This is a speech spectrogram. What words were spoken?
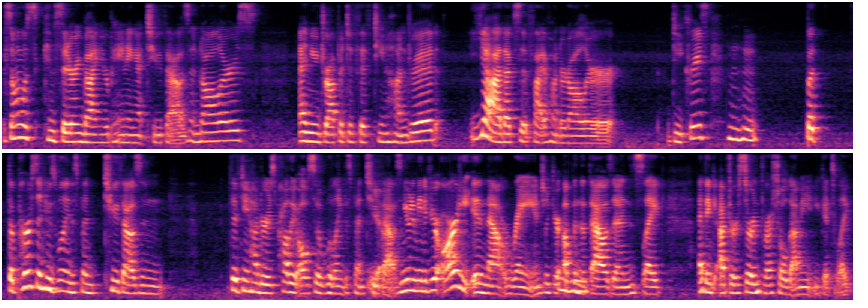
if someone was considering buying your painting at two thousand dollars, and you drop it to fifteen hundred, yeah, that's a five hundred dollar decrease. Mm-hmm. But the person who's willing to spend two thousand. 1500 is probably also willing to spend 2000 you know what i mean if you're already in that range like you're up in the thousands like i think after a certain threshold i mean you get to like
